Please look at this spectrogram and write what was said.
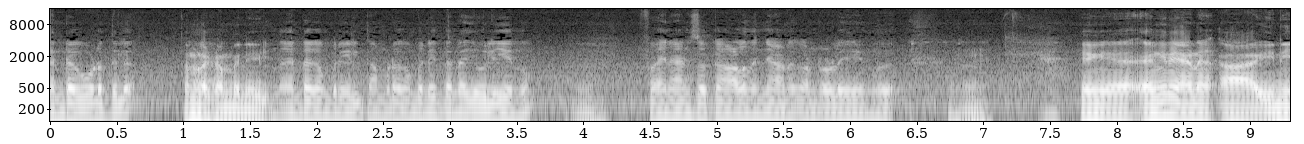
എന്റെ കൂട്ടത്തിൽ നമ്മുടെ കമ്പനിയിൽ. എന്റെ കമ്പനിയിൽ നമ്മുടെ കമ്പനിയിൽ തന്നെ ജോലി ചെയ്യുന്നു. ഫൈനാൻസ് ഒക്കെ ആൾ തന്നെയാണ് കൺട്രോൾ ചെയ്യുന്നത്. എങ്ങനെയാണ് ഇനി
